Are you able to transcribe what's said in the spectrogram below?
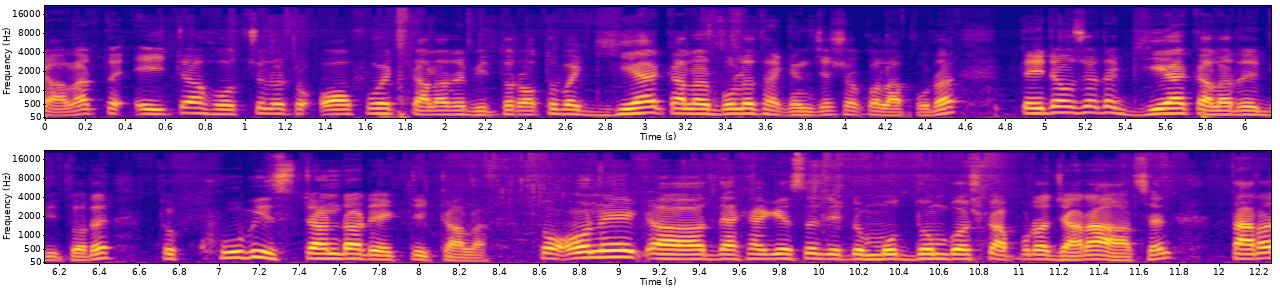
কালার তো এইটা হচ্ছিল একটু অফ হোয়াইট কালারের ভিতরে অথবা ঘিয়া কালার বলে থাকেন যে সকল আপুরা। তো এটা হচ্ছে একটা ঘিয়া কালারের ভিতরে। তো খুবই স্ট্যান্ডার্ড একটি কালার। তো অনেক দেখা গেছে যে একটু মধ্যম বয়স্ক আপুরা যারা আছেন, তারা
